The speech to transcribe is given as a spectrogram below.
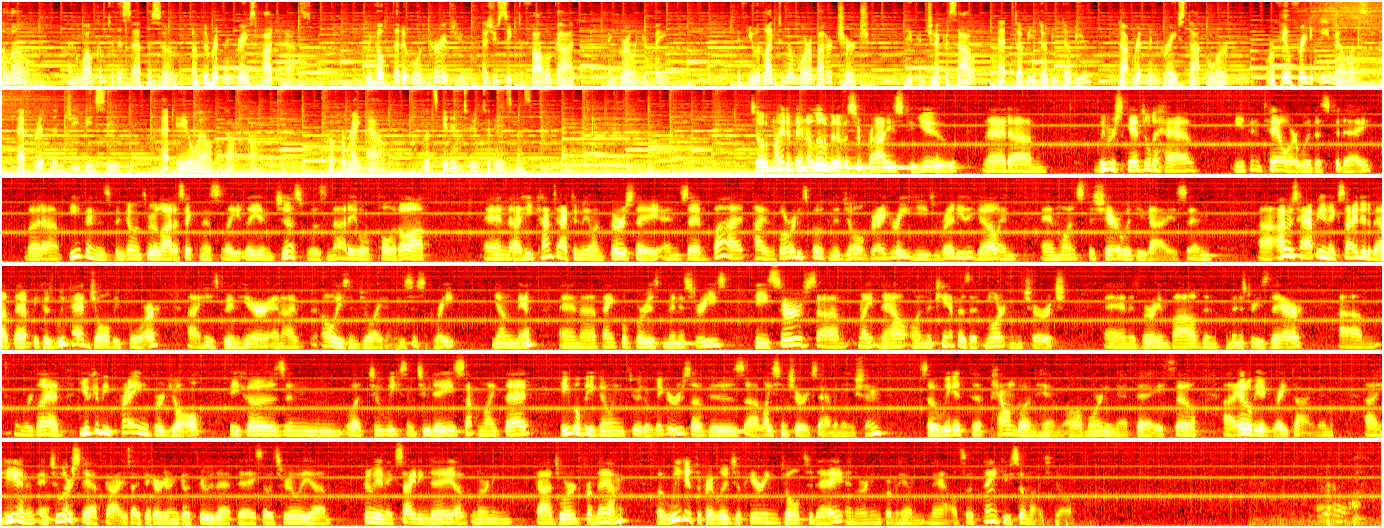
Hello, and welcome to this episode of the Rittman Grace Podcast. We hope that it will encourage you as you seek to follow God and grow in your faith. If you would like to know more about our church, you can check us out at www.rittmangrace.org or feel free to email us at rittmangbc at aol.com. But for right now, let's get into today's message. So it might have been a little bit of a surprise to you that um, we were scheduled to have Ethan Taylor with us today, but uh, Ethan has been going through a lot of sickness lately and just was not able to pull it off. And uh, he contacted me on Thursday and said, But I've already spoken to Joel Gregory. He's ready to go and, and wants to share with you guys. And uh, I was happy and excited about that because we've had Joel before. Uh, he's been here and I've always enjoyed him. He's just a great young man and uh, thankful for his ministries. He serves um, right now on the campus at Norton Church and is very involved in ministries there. Um, we're glad you could be praying for Joel because in what two weeks and two days, something like that, he will be going through the rigors of his uh, licensure examination. So we get to pound on him all morning that day. So uh, it'll be a great time. And uh, he and, and two other staff guys, I think, are going to go through that day. So it's really uh, going to be an exciting day of learning God's word from them. But we get the privilege of hearing Joel today and learning from him now. So thank you so much, Joel.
